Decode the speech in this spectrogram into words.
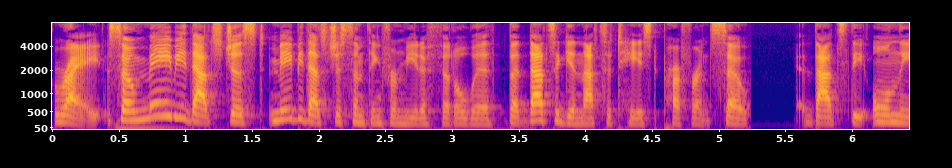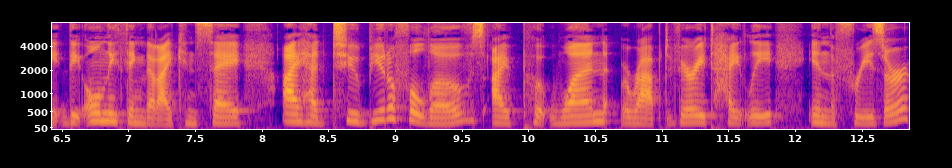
Right. So maybe that's just maybe that's just something for me to fiddle with, but that's again that's a taste preference. So that's the only the only thing that I can say. I had two beautiful loaves. I put one wrapped very tightly in the freezer,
